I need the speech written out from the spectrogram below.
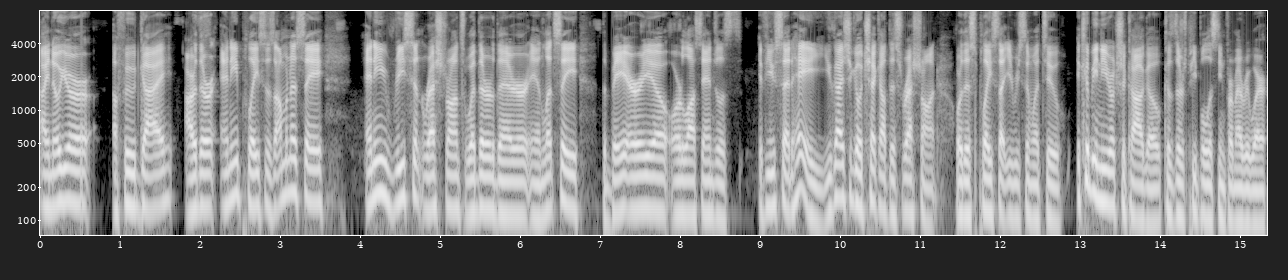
I know you're a food guy. Are there any places I'm going to say any recent restaurants whether they're in let's say the Bay Area or Los Angeles if you said, "Hey, you guys should go check out this restaurant or this place that you recently went to," it could be New York, Chicago, because there's people listening from everywhere.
